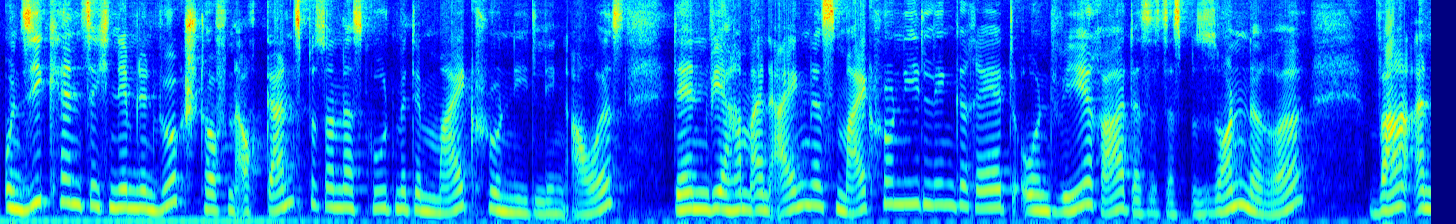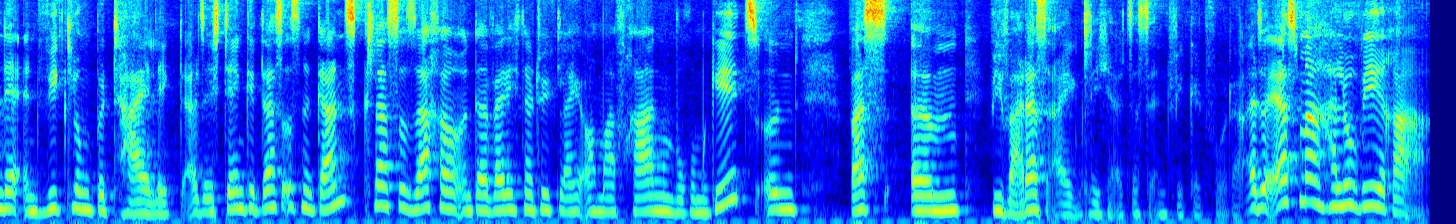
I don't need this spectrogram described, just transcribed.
Und sie kennt sich neben den Wirkstoffen auch ganz besonders gut mit dem Microneedling aus, denn wir haben ein eigenes Microneedling-Gerät und Vera, das ist das Besondere, war an der Entwicklung beteiligt. Also ich denke, das ist eine ganz klasse Sache und da werde ich natürlich gleich auch mal fragen, worum geht's und was, ähm, wie war das eigentlich, als das entwickelt wurde? Also erstmal, hallo Vera.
